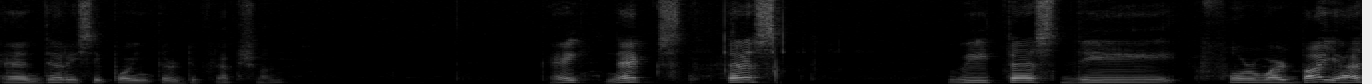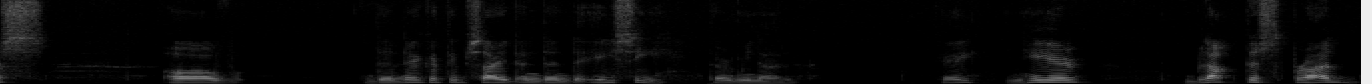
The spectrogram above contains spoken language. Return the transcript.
And there is a pointer deflection. Okay, next test. We test the forward bias of the negative side and then the AC terminal. Okay, in here, black test prod,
